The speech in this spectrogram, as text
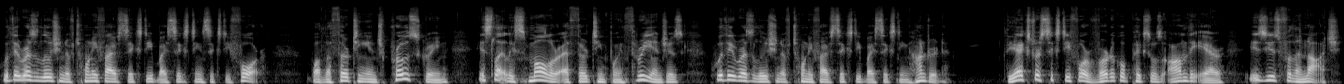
with a resolution of 2560 by 1664, while the 13 inch Pro screen is slightly smaller at 13.3 inches with a resolution of 2560 by 1600. The extra 64 vertical pixels on the Air is used for the notch,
